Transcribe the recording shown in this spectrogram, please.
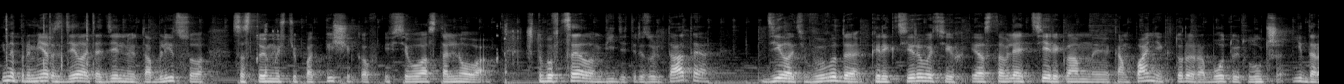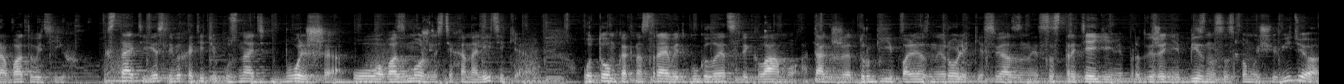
И, например, сделать отдельную таблицу со стоимостью подписчиков и всего остального. Чтобы в целом видеть результаты, делать выводы, корректировать их и оставлять те рекламные кампании, которые работают лучше и дорабатывать их. Кстати, если вы хотите узнать больше о возможностях аналитики, о том, как настраивать Google Ads рекламу, а также другие полезные ролики, связанные со стратегиями продвижения бизнеса с помощью видео,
